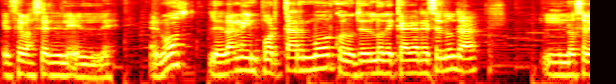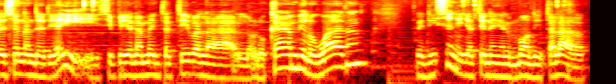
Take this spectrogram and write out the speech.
ese va a ser el, el, mod, le dan a importar mod cuando ustedes lo descargan en el celular y lo seleccionan desde ahí. Y simplemente activa lo, lo cambian, lo guardan reinician y ya tienen el mod instalado.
